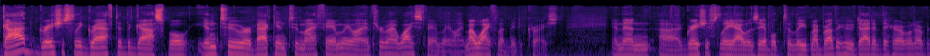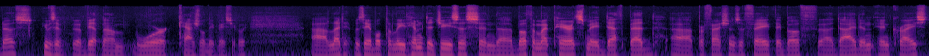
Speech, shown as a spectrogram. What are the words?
God graciously grafted the gospel into or back into my family line through my wife's family line. My wife led me to Christ. And then uh, graciously, I was able to lead my brother who died of the heroin overdose. He was a, a Vietnam War casualty, basically. Uh, led, was able to lead him to Jesus, and uh, both of my parents made deathbed uh, professions of faith. They both uh, died in, in Christ.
